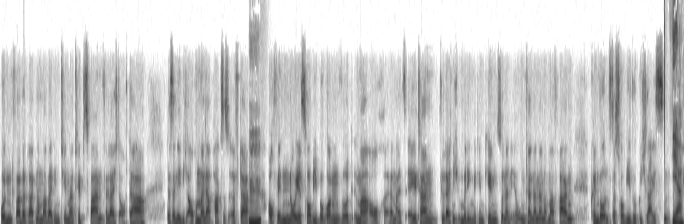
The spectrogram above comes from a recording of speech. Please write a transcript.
Und weil wir gerade nochmal bei dem Thema Tipps waren, vielleicht auch da, das erlebe ich auch in meiner Praxis öfter, mhm. auch wenn ein neues Hobby begonnen wird, immer auch ähm, als Eltern, vielleicht nicht unbedingt mit dem Kind, sondern eher untereinander nochmal fragen, können wir uns das Hobby wirklich leisten? Ja.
